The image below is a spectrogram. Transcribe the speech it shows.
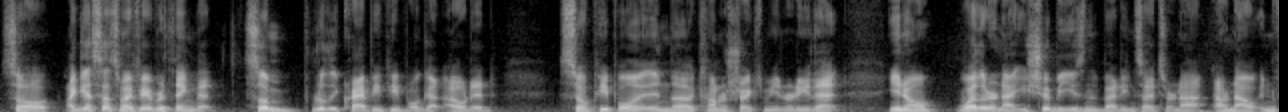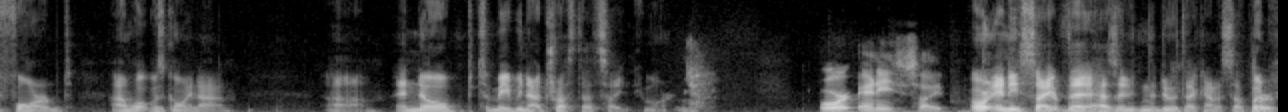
So I guess that's my favorite thing that some really crappy people got outed. So people in the Counter Strike community that you know whether or not you should be using the betting sites or not are now informed on what was going on, um, and know to maybe not trust that site anymore Or any site. or any site that has anything to do with that kind of stuff. But For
